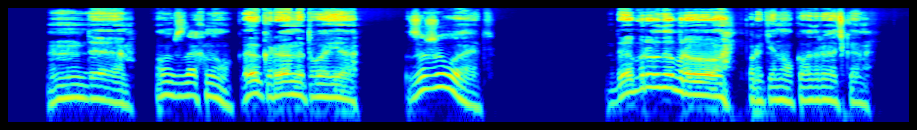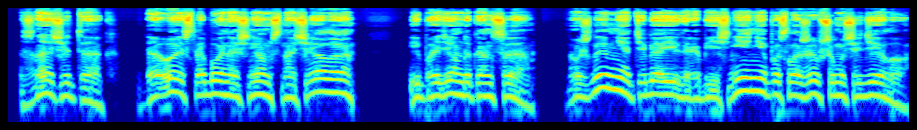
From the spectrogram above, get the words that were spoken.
— Да, — он вздохнул. — Как рана твоя? — Заживает. «Добро, добро», — протянул Квадратько. «Значит так, давай с тобой начнем сначала и пойдем до конца. Нужны мне от тебя, Игорь, объяснения по сложившемуся делу,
